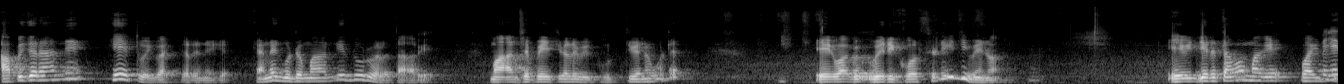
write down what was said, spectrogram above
අපි කරන්නේ හේතුව ඉවත් කරන එක. කියන්නේ ගුඩ මාර්ගයේ දුර්වලතාවය. මාංශ පේශි වල විකෘති වෙනකොට ඒවා වෙරිකෝස් වල ඉදි වෙනවා. ඒ විදිහට තමයි මගේ වෛද්‍ය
